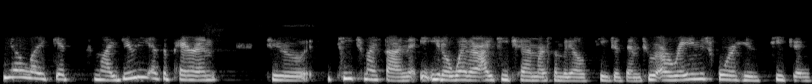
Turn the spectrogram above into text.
feel like it's my duty as a parent to teach my son, you know, whether I teach him or somebody else teaches him, to arrange for his teaching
